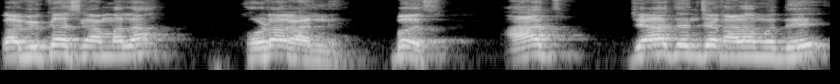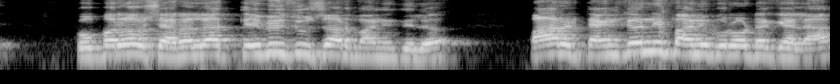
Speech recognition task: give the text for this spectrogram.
का विकास कामाला खोडा घालणे. बस. आज ज्या त्यांच्या काळामध्ये कोपरगाव शहराला तेवीस दिवसाआड पाणी दिलं पार टँकरनी पाणी पुरवठा केला.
